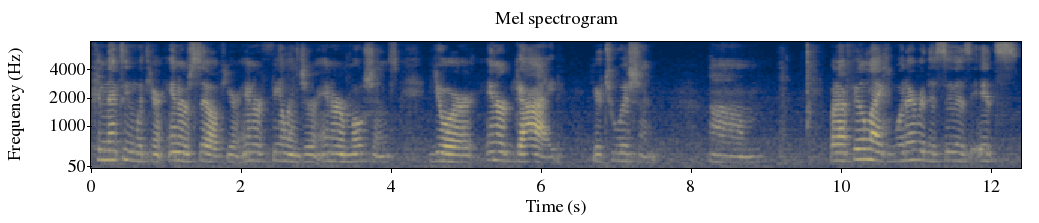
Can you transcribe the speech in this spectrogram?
connecting with your inner self, your inner feelings, your inner emotions, your inner guide, your tuition. Um, but I feel like whatever this is, it's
